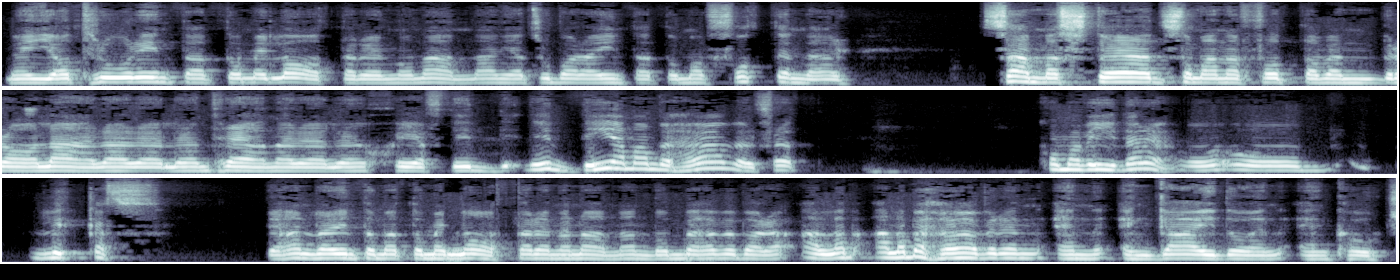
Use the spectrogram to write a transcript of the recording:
Men jag tror inte att de är latare än någon annan. Jag tror bara inte att de har fått den där samma stöd som man har fått av en bra lärare eller en tränare eller en chef. Det är det, är det man behöver för att komma vidare och, och, lyckas. Det handlar inte om att de är latare än någon annan. De behöver bara, alla, alla behöver en, en, en guide och en, en coach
